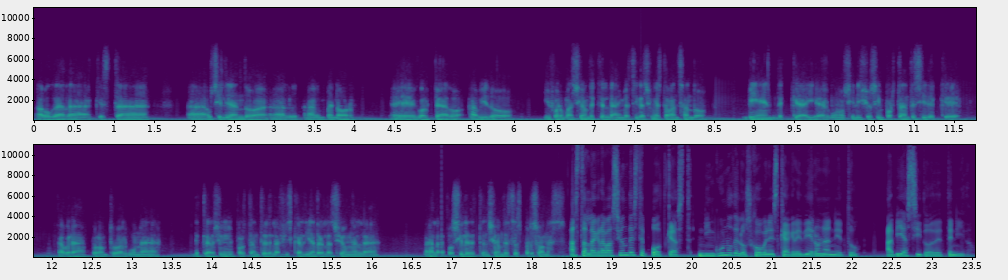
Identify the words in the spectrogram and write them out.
abogada que está ah, auxiliando al, menor eh, golpeado, ha habido información de que la investigación está avanzando bien, de que hay algunos inicios importantes y de que habrá pronto alguna declaración importante de la Fiscalía en relación a la, a la posible detención de estas personas. Hasta la grabación de este podcast, ninguno de los jóvenes que agredieron a Neto había sido detenido.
